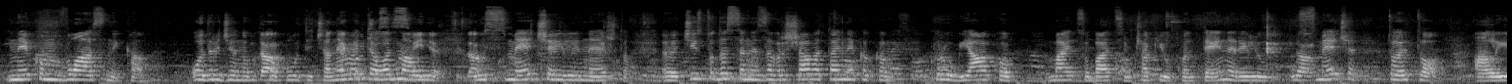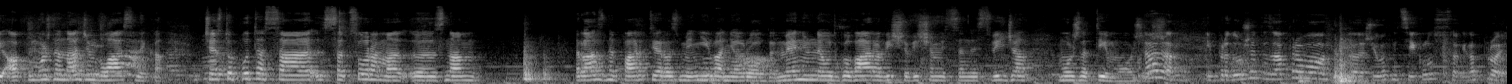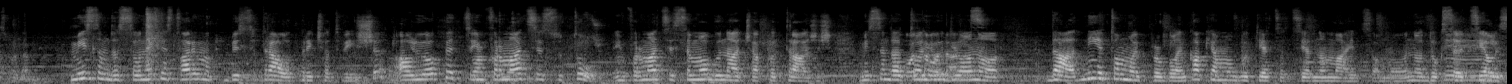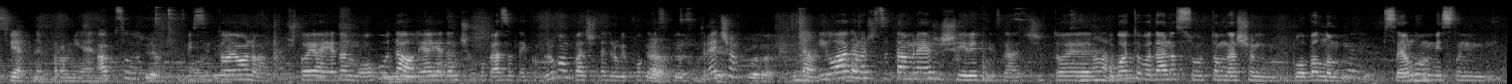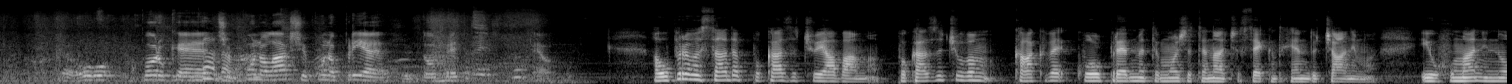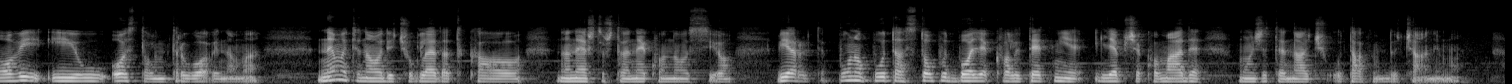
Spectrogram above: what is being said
nekom vlasnika određenog da. kaputića. Nemojte odmah u, u, smeće ili nešto. E, čisto da se ne završava taj nekakav krug. jako majicu bacim čak i u kontejner ili u, smeće, to je to. Ali ako možda nađem vlasnika, često puta sa, sa curama e, znam razne partije razmjenjivanja robe. Meni ne odgovara više, više mi se ne sviđa, možda ti možeš. Da, da. I produžujete zapravo e, životni ciklus tog jednog proizvoda. Mislim da se o nekim stvarima bi se trebalo pričati više, ali opet informacije su tu. Informacije se mogu naći ako tražiš. Mislim da to ljudi ono da, nije to moj problem. Kako ja mogu utjecati s jednom majicom, ono, dok se mm. cijeli svijet ne promijeni? Apsolutno. Mislim, to je ono što ja jedan mogu, da, ali ja jedan ću pokazati nekom drugom, pa će taj drugi pokazati nekom trećem. Da, I lagano će se ta mreža širiti, znači, to je, pogotovo danas u tom našem globalnom selu, mislim, poruke da, će puno lakše, puno prije doprijeti. Evo. A upravo sada pokazat ću ja vama. Pokazat ću vam kakve cool predmete možete naći u second hand dućanima. I u Humani Novi i u ostalim trgovinama. Nemojte na odjeću gledat kao na nešto što je neko nosio. Vjerujte, puno puta, sto put bolje, kvalitetnije i ljepše komade možete naći u takvim dućanima.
